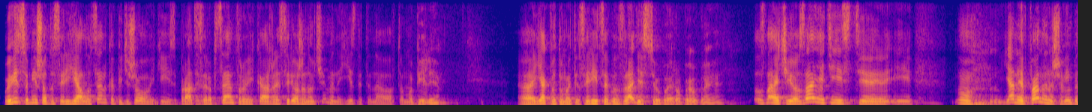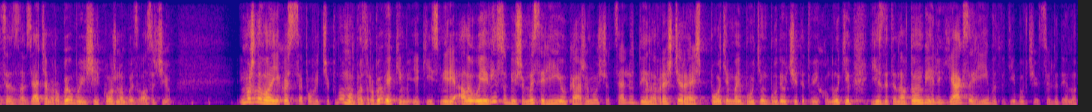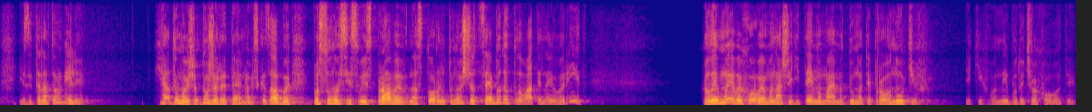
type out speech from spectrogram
Уявіть собі, що до Сергія Луценка підійшов якийсь брат із репцентру і каже: Сережа, навчи мене їздити на автомобілі. Е, як ви думаєте, Сергій це би з радістю би робив би? Знаючи його зайнятість, е, і ну, я не впевнений, що він би це завзяттям робив би і ще й кожного би з вас учив. І, можливо, якось це по відчіпному би зробив в якійсь мірі, але уявіть собі, що ми Сергію кажемо, що ця людина, врешті-решт, потім в майбутньому буде вчити твоїх онуків їздити на автомобілі. Як Сергій би тоді би вчив цю людину їздити на автомобілі? Я думаю, що дуже ретельно і сказав би, посунув всі свої справи на сторону, тому що це буде впливати на його рід. Коли ми виховуємо наших дітей, ми маємо думати про онуків, яких вони будуть виховувати.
